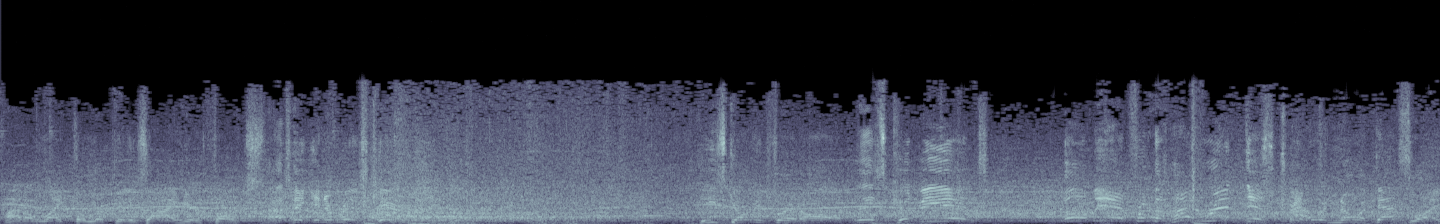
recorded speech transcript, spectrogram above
I don't like the look in his eye here, folks. Not taking a risk here. He's going for it all. This could be it. Oh, man, from the high red district. I wouldn't know what that's like.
